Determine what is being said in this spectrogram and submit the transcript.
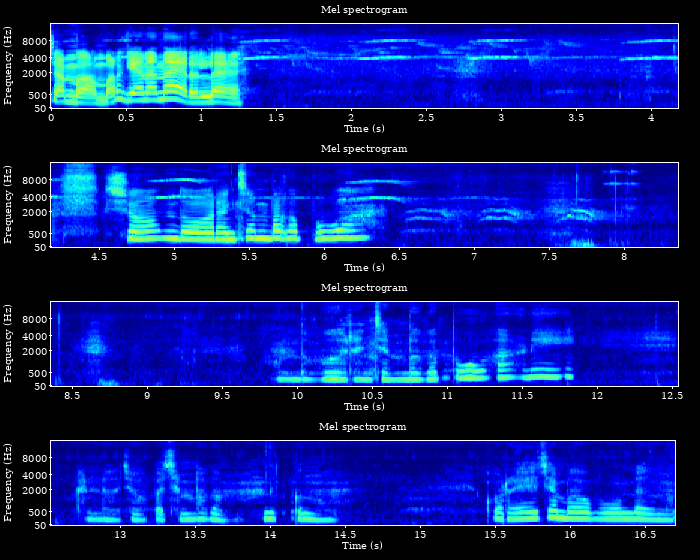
ചെമ്പകം പറിക്കാനാ നേരല്ലേ? ശോന്തോരൻ ചെമ്പകപ്പൂവാ. എന്തോരം ചെമ്പകപ്പൂവാണേ കണ്ടോ? ചുവപ്പ ചെമ്പകം നിൽക്കുന്നു കുറേ ചെമ്പക പൂവുണ്ടെന്ന്.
